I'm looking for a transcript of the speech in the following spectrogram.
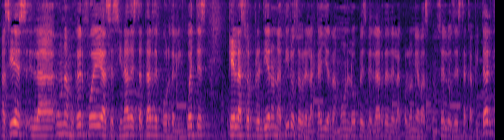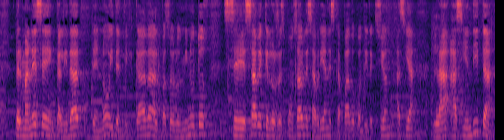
Así es, la, una mujer fue asesinada esta tarde por delincuentes que la sorprendieron a tiro sobre la calle Ramón López Velarde de la colonia Vasconcelos de esta capital. Permanece en calidad de no identificada al paso de los minutos. Se sabe que los responsables habrían escapado con dirección hacia la haciendita.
